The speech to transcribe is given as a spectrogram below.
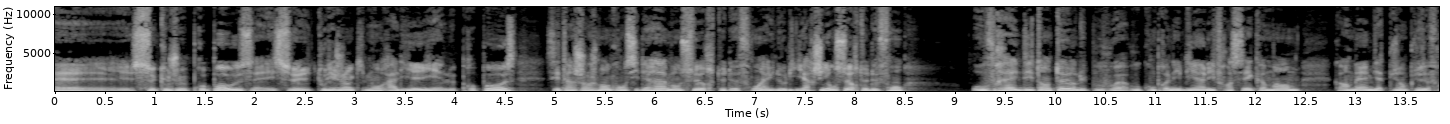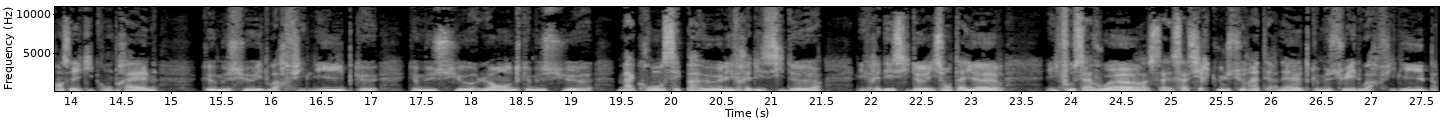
euh, ce que je propose, et ce, tous les gens qui m'ont rallié le proposent, c'est un changement considérable. On se heurte de front à une oligarchie, on se heurte de front aux vrais détenteurs du pouvoir. Vous comprenez bien, les Français, quand même, il y a de plus en plus de Français qui comprennent que Monsieur Édouard Philippe, que que Monsieur Hollande, que Monsieur Macron, c'est pas eux les vrais décideurs. Les vrais décideurs, ils sont ailleurs il faut savoir, ça, ça, circule sur Internet, que Monsieur Édouard Philippe,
